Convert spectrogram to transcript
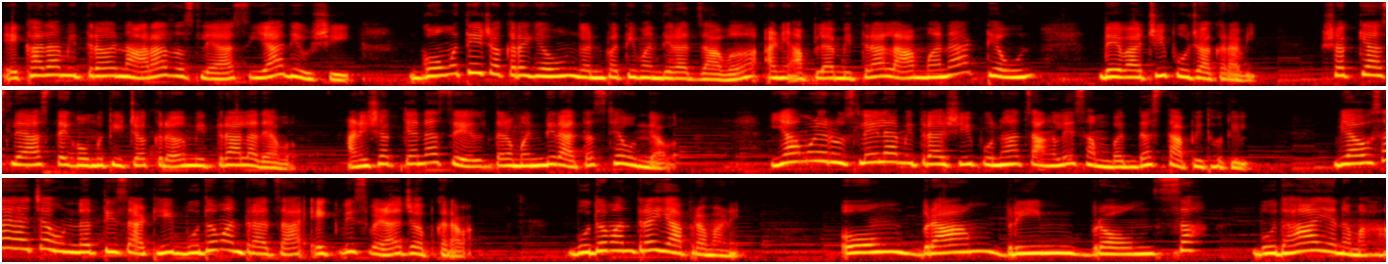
एखादा मित्र नाराज असल्यास या दिवशी गोमती चक्र घेऊन गणपती मंदिरात जावं आणि आपल्या मित्राला मनात ठेवून देवाची पूजा करावी. शक्य असल्यास ते गोमती चक्र मित्राला द्यावं आणि शक्य नसेल तर मंदिरातच ठेवून द्यावं. यामुळे रुसलेल्या मित्राशी पुन्हा चांगले संबंध स्थापित होतील. व्यवसायाच्या उन्नतीसाठी बुधमंत्राचा एकवीस वेळा जप करावा. बुधमंत्र याप्रमाणे ओम ब्राम ब्रीम ब्रौम सह बुधाय नमहा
